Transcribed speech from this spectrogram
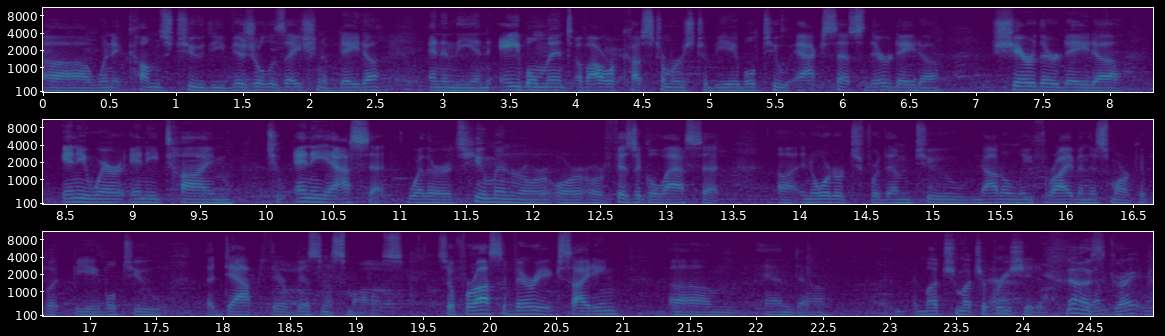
uh, when it comes to the visualization of data and in the enablement of our customers to be able to access their data, share their data anywhere, anytime to any asset, whether it's human or, or, or physical asset, uh, in order to, for them to not only thrive in this market but be able to adapt their business models. So for us, very exciting um, and uh, much, much appreciated. No, this is great. No,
